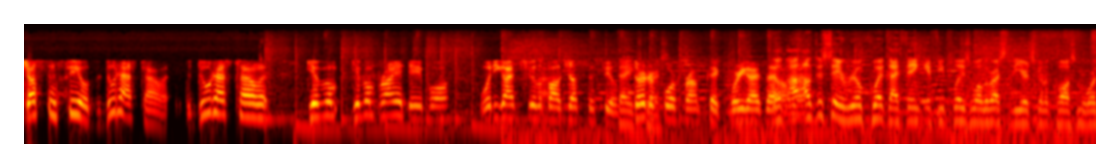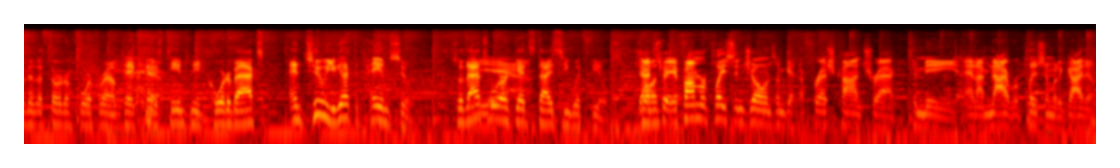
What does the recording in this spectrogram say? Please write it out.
Justin Fields, the dude has talent. The dude has talent. Give him give him Brian Daboll. What do you guys feel about Justin Fields? Thanks, Third Chris. or fourth round pick. Where are you guys at? Look, on I'll that? Just say real quick. I think if he plays well the rest of the year, it's going to cost more than a third or fourth round pick because teams need quarterbacks. And two, you're going to have to pay him soon. So that's where it gets dicey with Fields. That's right. If I'm replacing Jones, I'm getting a fresh contract to me, and I'm not replacing him with a guy that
